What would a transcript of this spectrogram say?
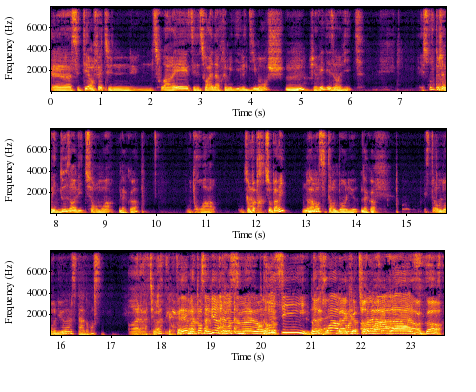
Euh, c'était en fait une, une soirée, c'est des soirées d'après-midi le dimanche. Mhm, J'avais des invites. Et je trouve que j'avais deux invites sur moi, D'accord. ou trois, ou Sur, Pa- quatre. sur Paris? Non, non non, c'était en banlieue. D'accord. C'était en banlieue. C'était à Drancy. Voilà, tu vois. Maintenant ça vient, Drancy. Drancy, 9-3, D'accord. tu Oh, vois, voilà, c'est la base. encore.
